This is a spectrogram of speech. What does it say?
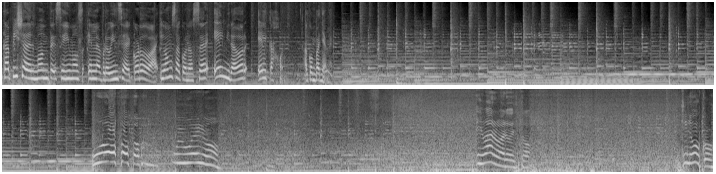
Capilla del Monte, seguimos en la provincia de Córdoba y vamos a conocer el mirador El Cajón. Acompáñame. ¡Wow! Muy bueno. Es bárbaro esto. ¡Qué loco!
